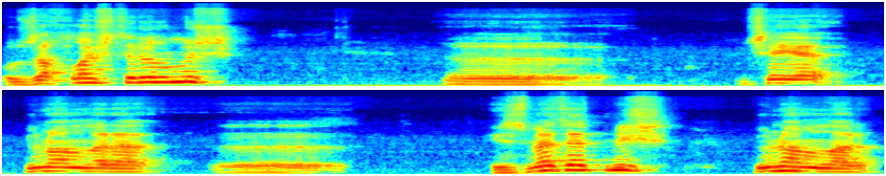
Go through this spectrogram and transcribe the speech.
uzaklaştırılmış. E, şeye Yunanlara e, hizmet etmiş. Yunanlılar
